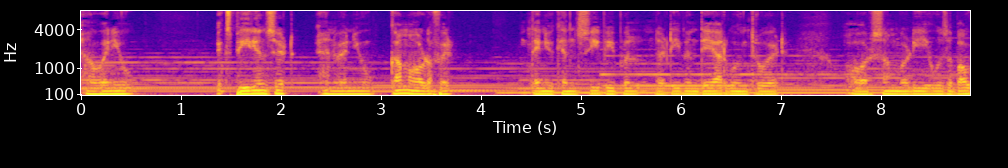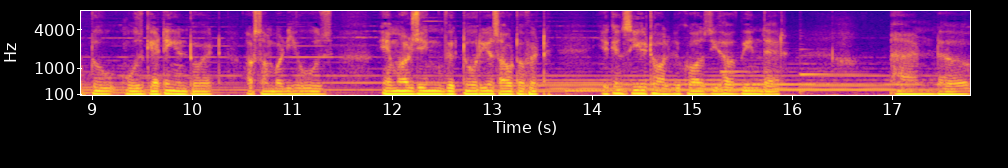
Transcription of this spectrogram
uh, when you experience it and when you come out of it then you can see people that even they are going through it. Or somebody who's about to who's getting into it or somebody who's emerging victorious out of it. You can see it all because you have been there. And uh,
